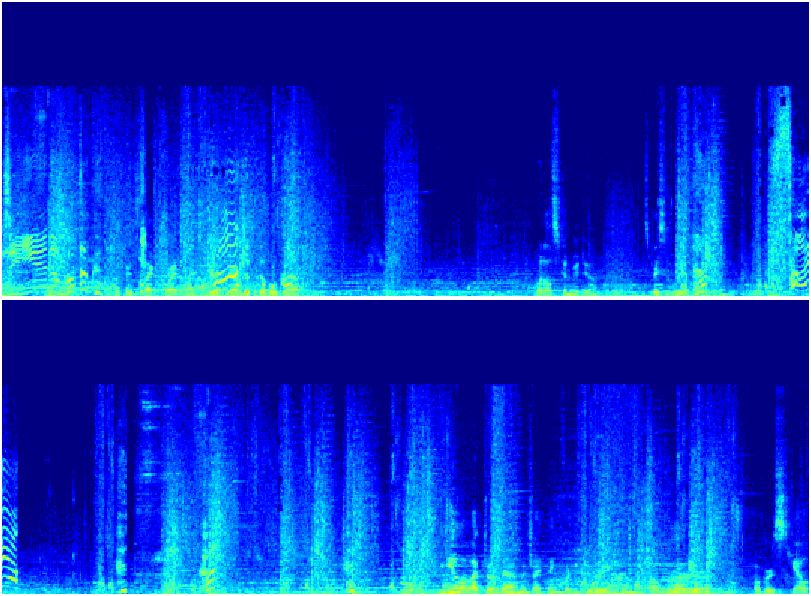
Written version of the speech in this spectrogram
Okay, it's like right next to it. You have to double tap. What else can we do? It's basically it. Actually. Deal electro damage, I think, for the duration of her of her skill.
